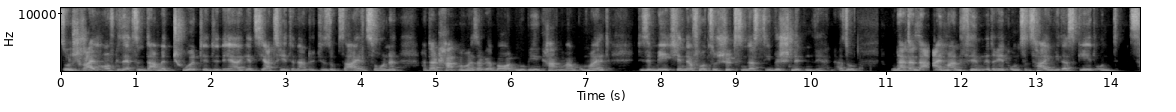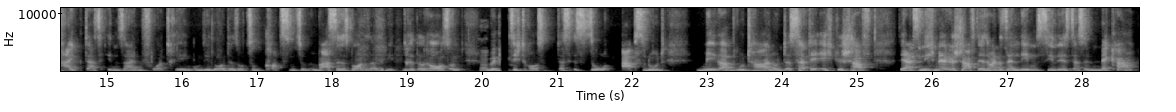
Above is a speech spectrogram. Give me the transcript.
so ein Schreiben aufgesetzt und damit tourte der jetzt jahrzehntelang durch die Subsahelzone, hat da Krankenhäuser gebaut, einen mobilen Krankenwagen, um halt diese Mädchen davor zu schützen, dass die beschnitten werden. Also und hat dann da einmal einen Film gedreht, um zu zeigen, wie das geht und zeigt das in seinen Vorträgen, um die Leute so zum Kotzen zu, im wahrsten des Wortes, also geht ein Drittel raus und ja. übergibt sich draußen. Das ist so absolut mega brutal und das hat er echt geschafft. Der hat es nicht mehr geschafft. Er meint, dass sein Lebensziel ist, dass in Mekka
